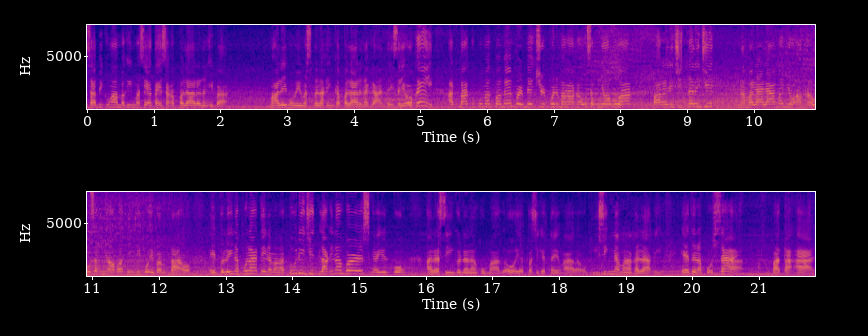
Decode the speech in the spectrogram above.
Sabi ko nga, maging masaya tayo sa kapalaran ng iba. Malay mo, may mas malaking kapalaran na gaantay sa'yo. Okay, at bago po magpa-member, make sure po na makakausap nyo ako ha, para legit na legit, na malalaman nyo ang kausap nyo ako at hindi po ibang tao. E tuloy na po natin ang mga 2-digit lucky numbers. Ngayon pong alas 5 na ng umaga. Oh, yan, pasikat na yung araw. Gising na mga kalaki. Ito na po sa Bataan.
